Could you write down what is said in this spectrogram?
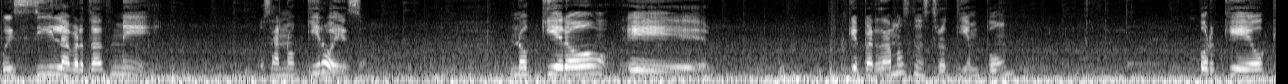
Pues sí, la verdad me... O sea, no quiero eso. No quiero eh, que perdamos nuestro tiempo porque, ok,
